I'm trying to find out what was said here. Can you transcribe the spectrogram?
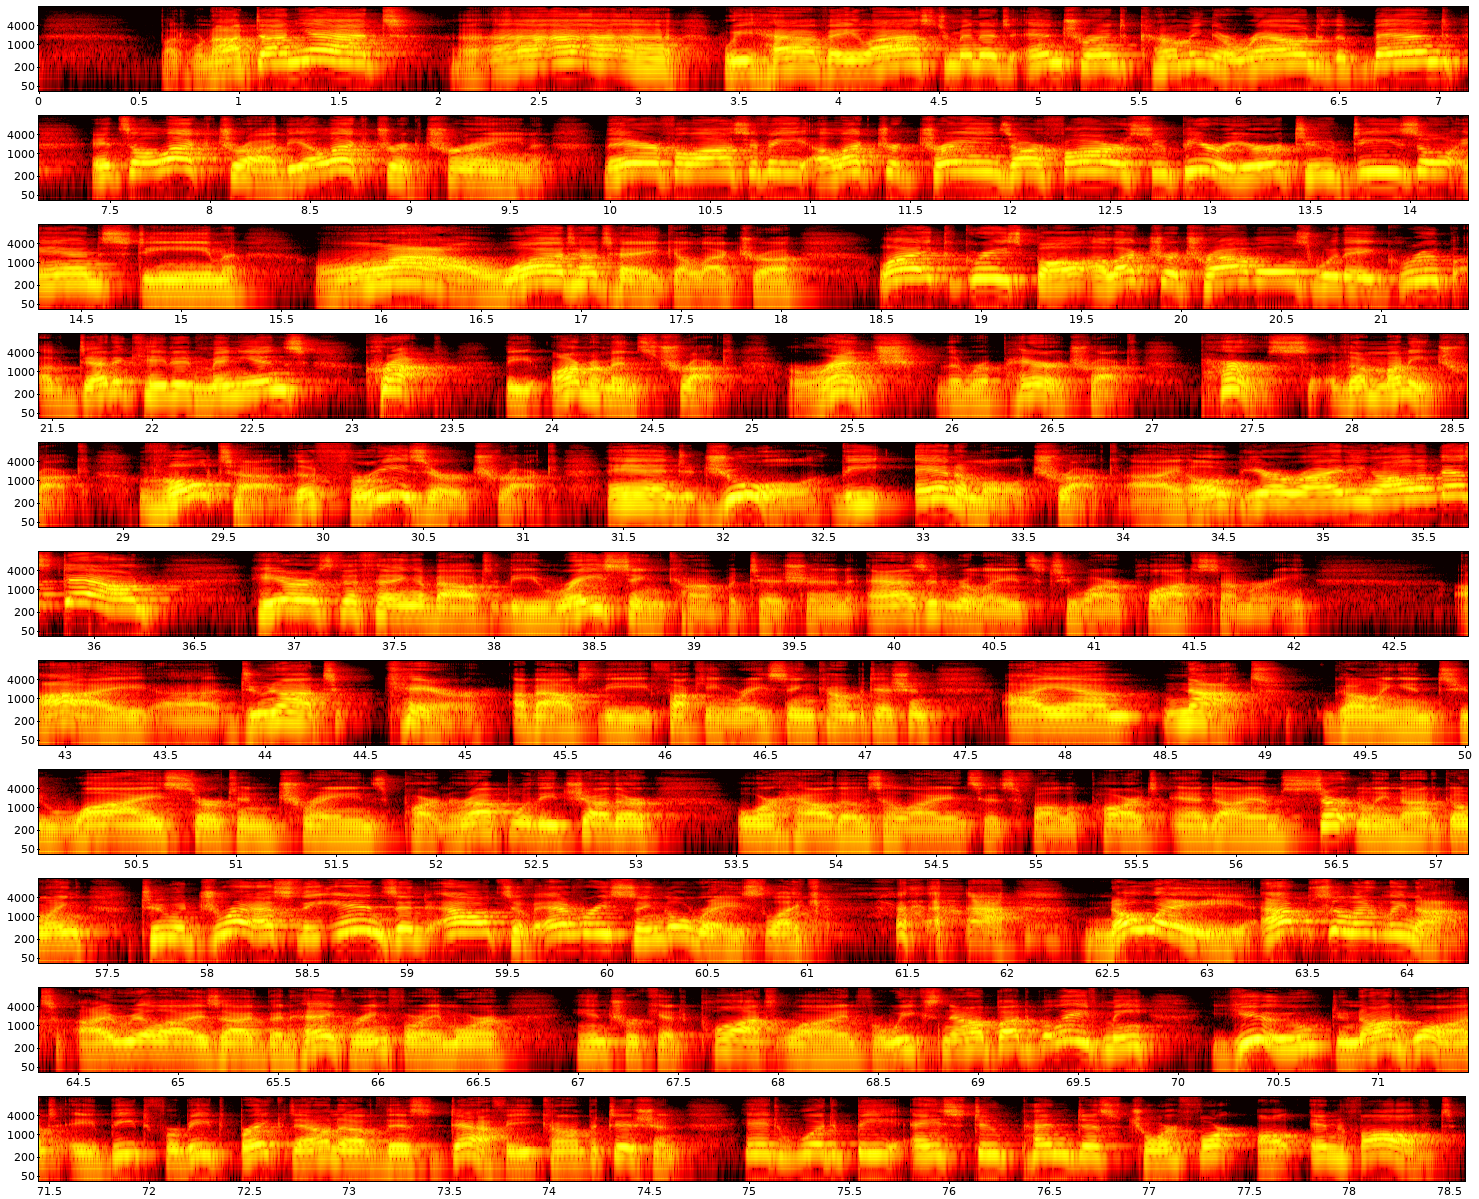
But we're not done yet. Uh, uh, uh. We have a last minute entrant coming around the bend. It's Electra, the electric train. Their philosophy electric trains are far superior to diesel and steam. Wow, what a take, Electra. Like Greaseball, Electra travels with a group of dedicated minions Krupp, the armaments truck, Wrench, the repair truck, Purse, the money truck, Volta, the freezer truck, and Joule, the animal truck. I hope you're writing all of this down. Here's the thing about the racing competition as it relates to our plot summary. I uh, do not care about the fucking racing competition. I am not going into why certain trains partner up with each other or how those alliances fall apart, and I am certainly not going to address the ins and outs of every single race like. no way! Absolutely not! I realize I've been hankering for a more intricate plot line for weeks now, but believe me, you do not want a beat for beat breakdown of this daffy competition. It would be a stupendous chore for all involved.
